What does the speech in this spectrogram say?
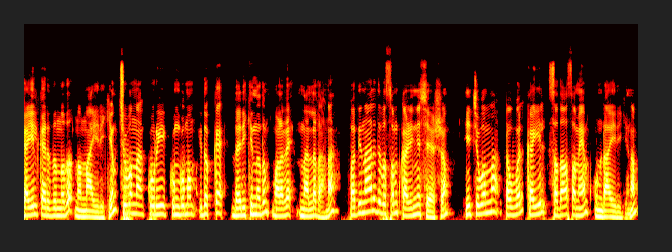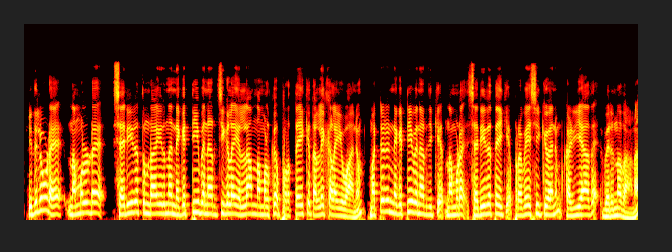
കയ്യിൽ കരുതുന്നത് നന്നായിരിക്കും. ചുവന്ന കുറി കുങ്കുമം ഇതൊക്കെ ധരിക്കുന്നതും വളരെ നല്ലതാണ്. പതിനാല് ദിവസം കഴിഞ്ഞ ശേഷം ഈ ചുവന്ന ടവൽ കയ്യിൽ സദാസമയം ഉണ്ടായിരിക്കണം. ഇതിലൂടെ നമ്മളുടെ ശരീരത്തുണ്ടായിരുന്ന നെഗറ്റീവ് എനർജികളെ എല്ലാം നമ്മൾക്ക് പുറത്തേക്ക് തള്ളിക്കളയുവാനും മറ്റൊരു നെഗറ്റീവ് എനർജിക്ക് നമ്മുടെ ശരീരത്തേക്ക് പ്രവേശിക്കുവാനും കഴിയാതെ വരുന്നതാണ്.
